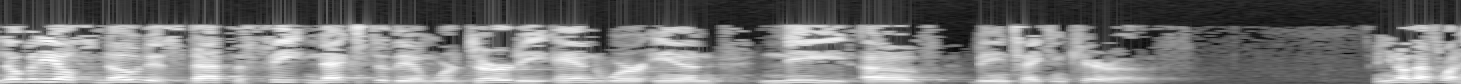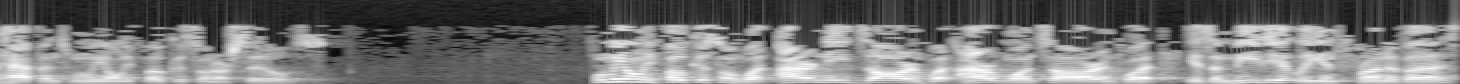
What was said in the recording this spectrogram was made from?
Nobody else noticed that the feet next to them were dirty and were in need of being taken care of. And you know, that's what happens when we only focus on ourselves. When we only focus on what our needs are and what our wants are and what is immediately in front of us.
